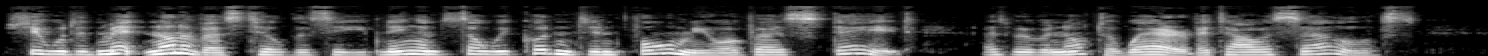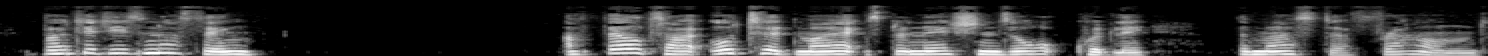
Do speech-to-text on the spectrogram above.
She would admit none of us till this evening, and so we couldn't inform you of her state, as we were not aware of it ourselves. But it is nothing." I felt I uttered my explanations awkwardly: the master frowned.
